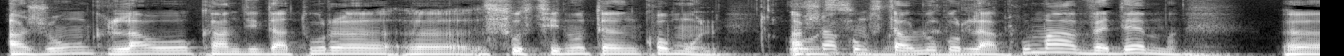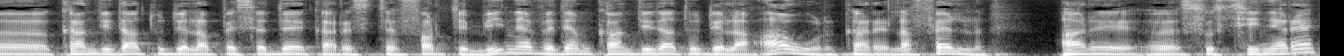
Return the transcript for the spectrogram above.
ajung la o candidatură uh, susținută în comun. Așa cum stau lucrurile acum, vedem uh, candidatul de la PSD care este foarte bine, vedem candidatul de la AUR care la fel are uh, susținere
